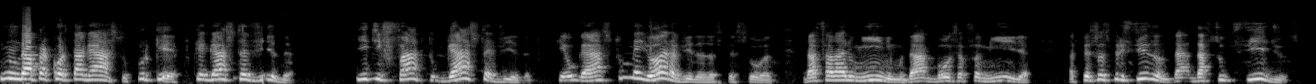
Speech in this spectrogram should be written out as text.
E não dá para cortar gasto. Por quê? Porque gasto é vida. E, de fato, gasto é vida porque o gasto melhora a vida das pessoas, dá salário mínimo, dá Bolsa Família. As pessoas precisam dar, subsídios.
